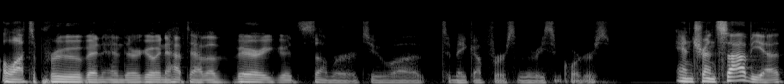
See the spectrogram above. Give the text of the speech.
a lot to prove, and, and they're going to have to have a very good summer to uh, to make up for some of the recent quarters. And Transavia,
